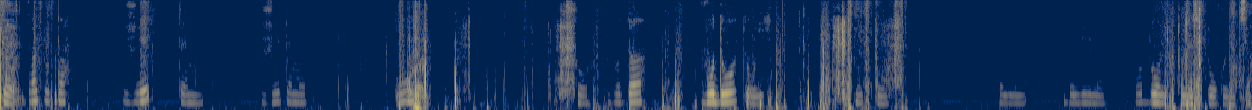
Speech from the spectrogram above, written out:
Все, я тут житиму, житиму уголь. Що? Вода, водо, то есть. Блін, блін, водон не стокується.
